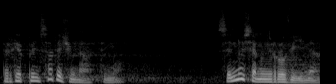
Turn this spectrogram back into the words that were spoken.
Perché pensateci un attimo, se noi siamo in rovina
